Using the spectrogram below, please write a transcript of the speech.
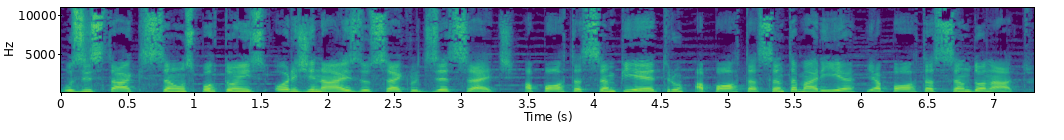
Os destaques são os portões originais do século 17, a porta San Pietro, a porta Santa Maria e a porta San Donato.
